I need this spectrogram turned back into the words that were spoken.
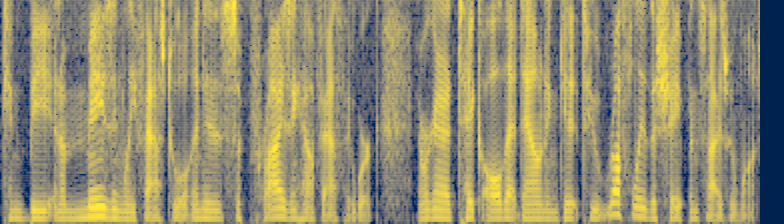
can be an amazingly fast tool and it is surprising how fast they work. And we're going to take all that down and get it to roughly the shape and size we want.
